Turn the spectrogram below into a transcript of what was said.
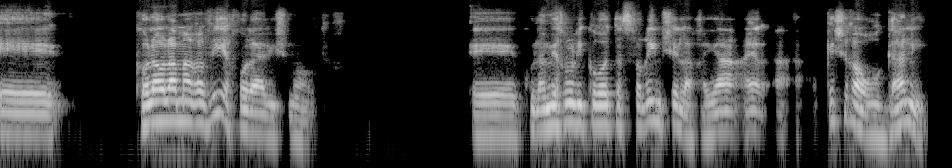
אה, כל העולם הערבי יכול היה לשמוע אותך. אה, כולם יכלו לקרוא את הספרים שלך, היה, היה הקשר האורגני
